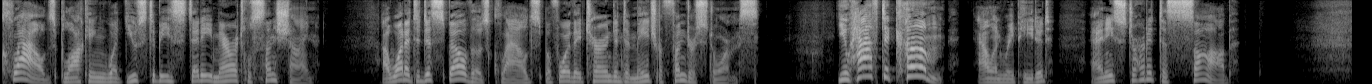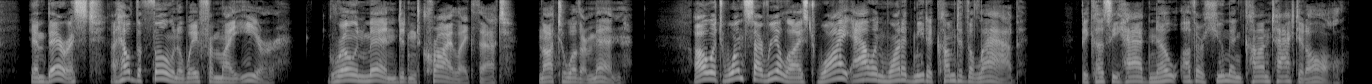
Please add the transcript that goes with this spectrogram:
clouds blocking what used to be steady marital sunshine. I wanted to dispel those clouds before they turned into major thunderstorms. You have to come, Alan repeated, and he started to sob. Embarrassed, I held the phone away from my ear. Grown men didn't cry like that, not to other men. All at once I realized why Alan wanted me to come to the lab. Because he had no other human contact at all.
